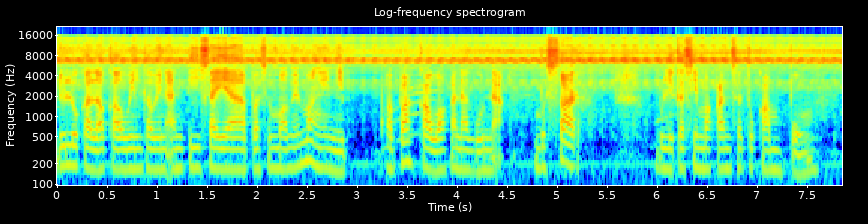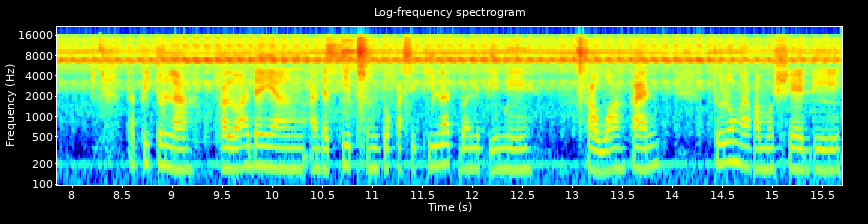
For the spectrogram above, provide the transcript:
Dulu kalau kawin-kawin anti saya apa semua memang ini apa kawah kena guna. Besar. Boleh kasih makan satu kampung. Tapi itulah kalau ada yang ada tips untuk kasih kilat balik ini kawah kan tolonglah kamu share di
